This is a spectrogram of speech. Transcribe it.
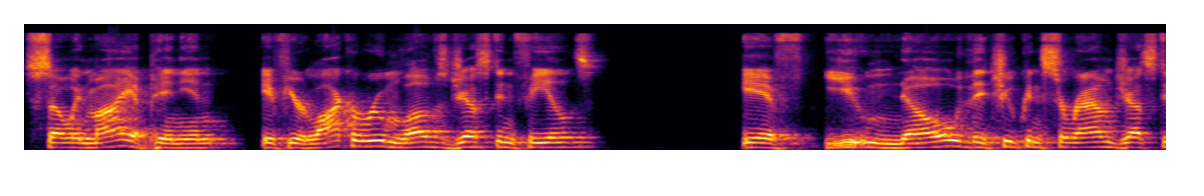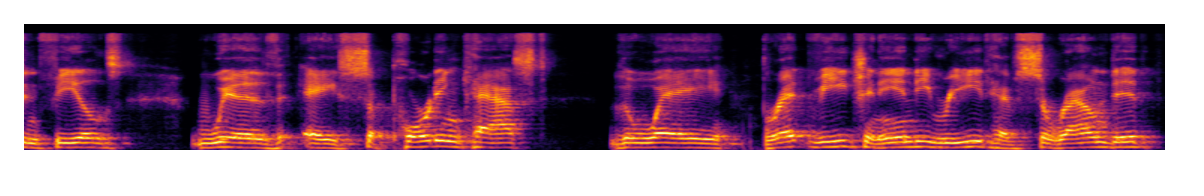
So in my opinion, if your locker room loves Justin Fields, if you know that you can surround Justin Fields with a supporting cast the way Brett Veach and Andy Reid have surrounded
